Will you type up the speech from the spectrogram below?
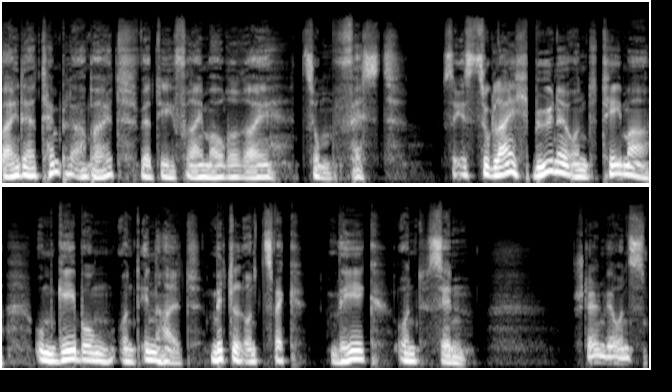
Bei der Tempelarbeit wird die Freimaurerei zum Fest Sie ist zugleich Bühne und Thema, Umgebung und Inhalt, Mittel und Zweck, Weg und Sinn. Stellen wir uns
